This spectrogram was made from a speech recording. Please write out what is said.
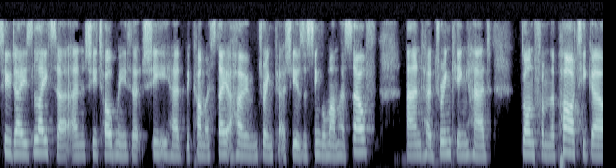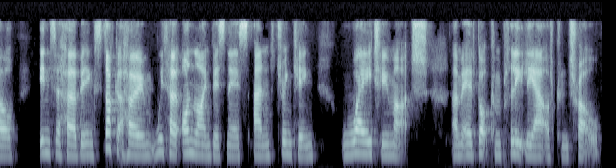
two days later and she told me that she had become a stay at home drinker. She was a single mum herself and her drinking had gone from the party girl into her being stuck at home with her online business and drinking way too much. Um, it had got completely out of control.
